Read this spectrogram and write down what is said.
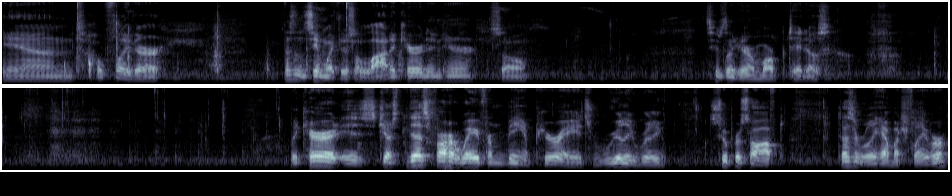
and hopefully there doesn't seem like there's a lot of carrot in here, so seems like there are more potatoes. The carrot is just this far away from being a puree. It's really, really super soft. Doesn't really have much flavor.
